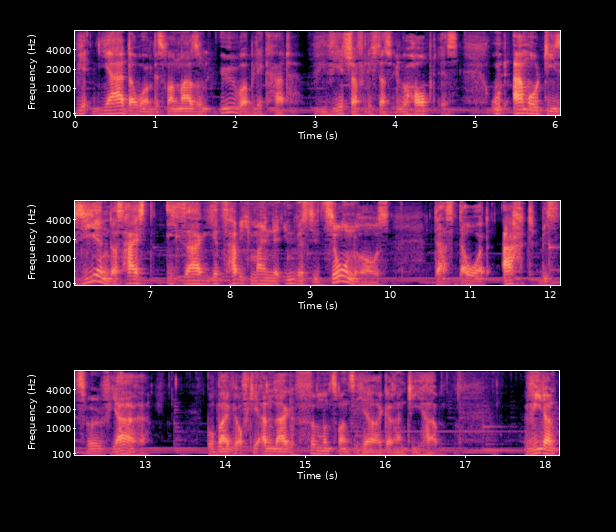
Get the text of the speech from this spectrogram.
wird ein Jahr dauern, bis man mal so einen Überblick hat, wie wirtschaftlich das überhaupt ist. Und amortisieren, das heißt, ich sage, jetzt habe ich meine Investition raus, das dauert acht bis zwölf Jahre. Wobei wir auf die Anlage 25 Jahre Garantie haben. Wie dann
